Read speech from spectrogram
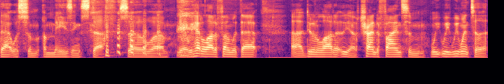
that was some amazing stuff. so um, yeah, we had a lot of fun with that. Uh, doing a lot of you know trying to find some we, we, we went to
